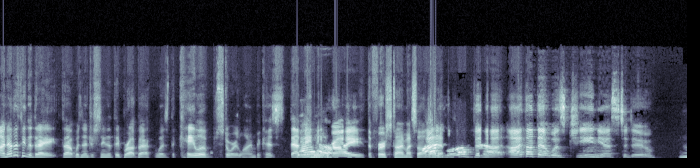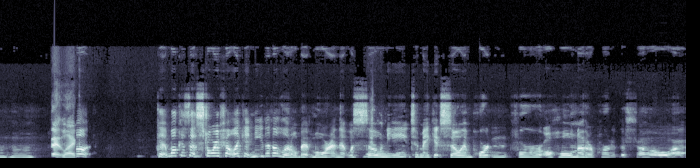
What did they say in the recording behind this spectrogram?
another thing that I thought was interesting that they brought back was the Caleb storyline because that made me cry the first time I saw that. I love that. I thought that was genius to do. Mm-hmm. That like Well, Well, because that story felt like it needed a little bit more, and that was so neat to make it so important for a whole nother part of the show. I,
